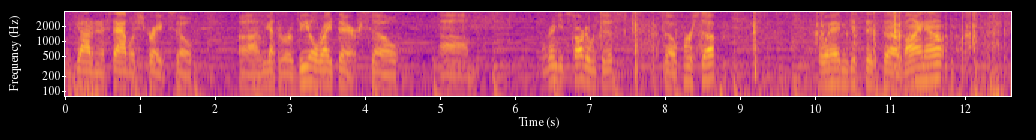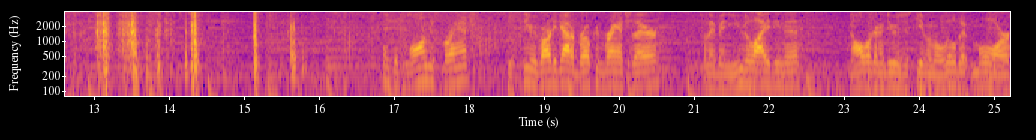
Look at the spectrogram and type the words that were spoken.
we've got an established scrape. So uh, we got the reveal right there. So um, we're gonna get started with this. So first up, go ahead and get this uh, vine out. Take this longest branch you see we've already got a broken branch there. So they've been utilizing this. And all we're gonna do is just give them a little bit more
